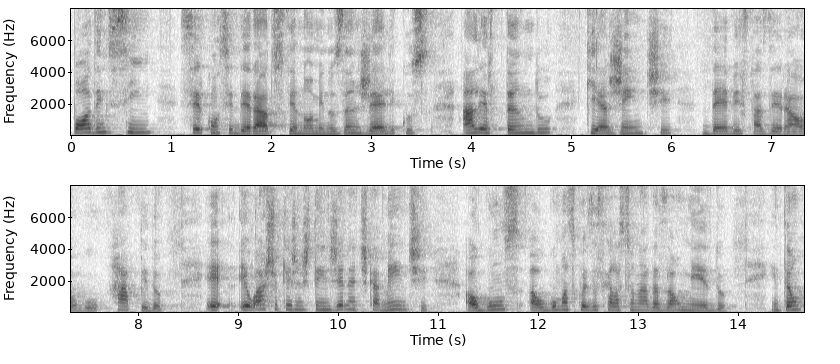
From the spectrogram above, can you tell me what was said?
podem sim ser considerados fenômenos angélicos, alertando que a gente deve fazer algo rápido. É, eu acho que a gente tem geneticamente alguns, algumas coisas relacionadas ao medo. Então,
